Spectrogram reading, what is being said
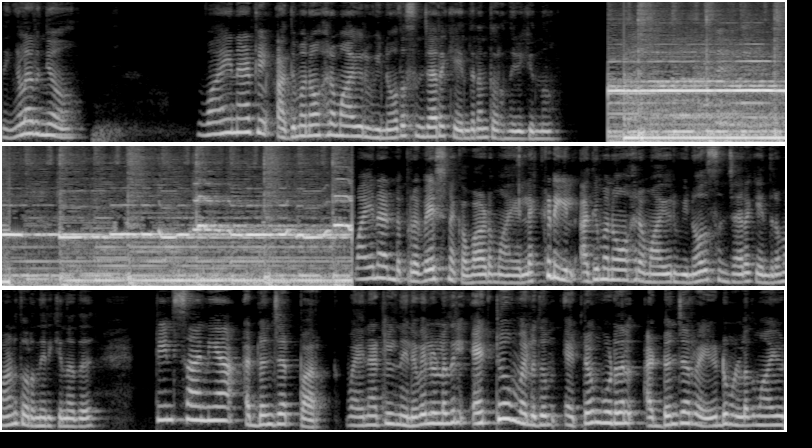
അറിഞ്ഞോ വയനാട്ടിൽ അതിമനോഹരമായ ഒരു വിനോദസഞ്ചാര കേന്ദ്രം തുറന്നിരിക്കുന്നു. വയനാടിന്റെ പ്രവേശന കവാടമായ ലക്കടിയിൽ അതിമനോഹരമായ ഒരു വിനോദസഞ്ചാര കേന്ദ്രമാണ് തുറന്നിരിക്കുന്നത്. Tinzania adventure park. വയനാട്ടിൽ നിലവിലുള്ളതിൽ ഏറ്റവും വലുതും ഏറ്റവും കൂടുതൽ അഡ്വഞ്ചർ റൈഡും ഉള്ളതുമായ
